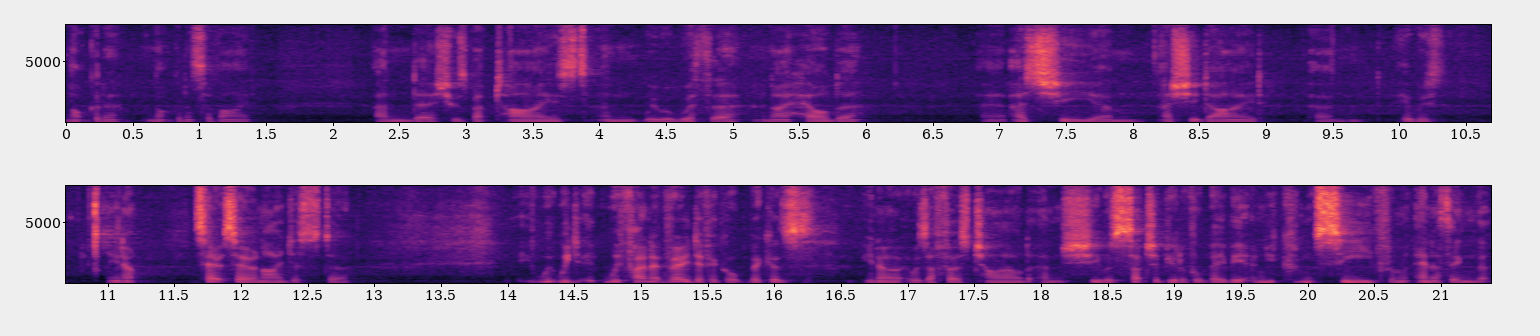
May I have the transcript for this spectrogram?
not gonna not gonna survive, and uh, she was baptized, and we were with her, and I held her uh, as she um, as she died, and it was, you know, Sarah, Sarah and I just. Uh, we, we, we found it very difficult because you know, it was her first child and she was such a beautiful baby and you couldn't see from anything that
